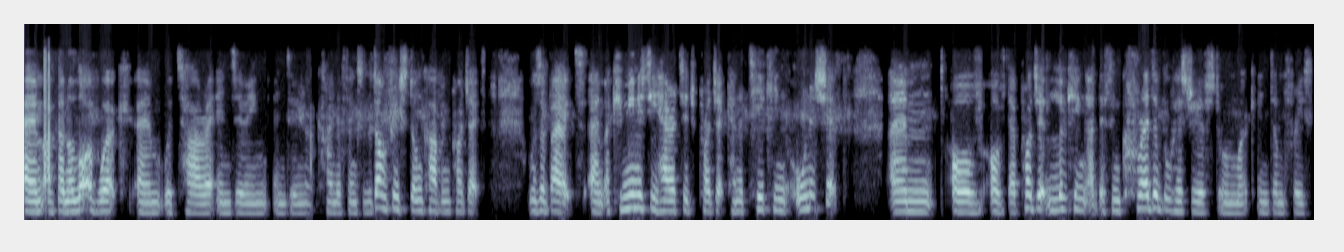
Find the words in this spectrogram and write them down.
Um, I've done a lot of work um, with Tara in doing in doing that kind of thing. So the Dumfries Stone Carving Project was about um, a community heritage project, kind of taking ownership um, of, of their project, looking at this incredible history of stonework in Dumfries,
